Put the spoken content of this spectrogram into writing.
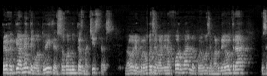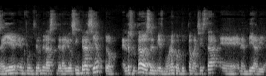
pero efectivamente, como tú dices, son conductas machistas, ¿no? Le podemos llamar de una forma, lo podemos llamar de otra, pues ahí en función de, de la idiosincrasia, pero el resultado es el mismo, una conducta machista eh, en el día a día.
